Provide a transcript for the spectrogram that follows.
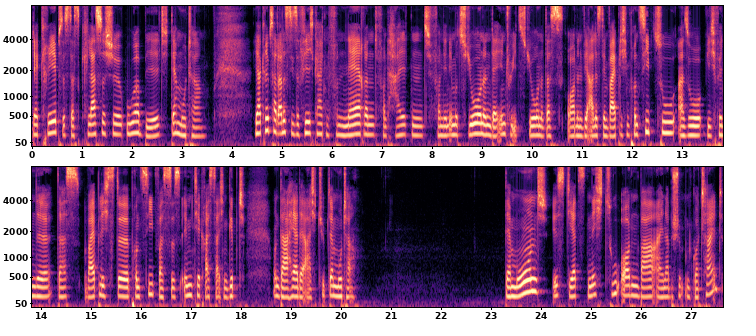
der Krebs ist das klassische Urbild der Mutter. Ja, Krebs hat alles diese Fähigkeiten von nährend, von haltend, von den Emotionen, der Intuition und das ordnen wir alles dem weiblichen Prinzip zu. Also, wie ich finde, das weiblichste Prinzip, was es im Tierkreiszeichen gibt und daher der Archetyp der Mutter. Der Mond ist jetzt nicht zuordnenbar einer bestimmten Gottheit,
